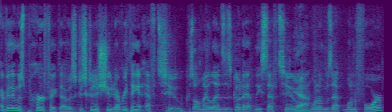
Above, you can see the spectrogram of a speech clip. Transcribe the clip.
everything was perfect. I was just going to shoot everything at f2 because all my lenses go to at least f2. Yeah. One of them them's at 1.4.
